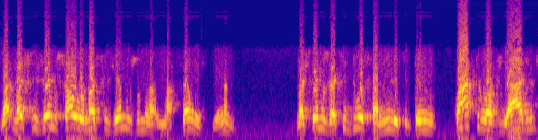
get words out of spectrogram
Nós, nós fizemos, Saulo, nós fizemos uma, uma ação este ano, nós temos aqui duas famílias que têm quatro aviários.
